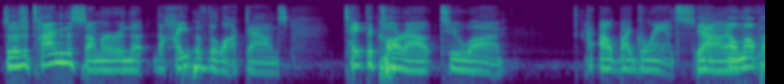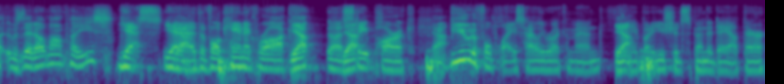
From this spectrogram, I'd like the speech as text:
so there's a time in the summer and the, the height of the lockdowns take the car out to uh, out by Grants Yeah, Um, El Mal was it El Malpais? Yes, yeah, the volcanic rock Yep, uh, yep. state park. Yeah. Beautiful place, highly recommend Yeah. anybody. You should spend a day out there.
